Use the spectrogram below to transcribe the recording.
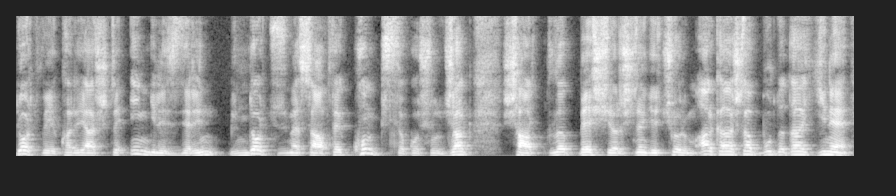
4 ve yukarı yaşlı İngilizlerin 1400 mesafe kum pistte koşulacak şartlı 5 yarışına geçiyorum. Arkadaşlar burada da yine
